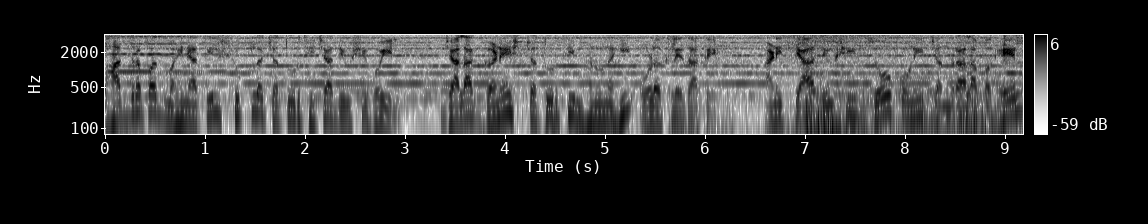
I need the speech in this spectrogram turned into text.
भाद्रपद महिन्यातील शुक्ल चतुर्थीच्या दिवशी होईल ज्याला गणेश चतुर्थी म्हणूनही ओळखले जाते. आणि त्या दिवशी जो कोणी चंद्राला बघेल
